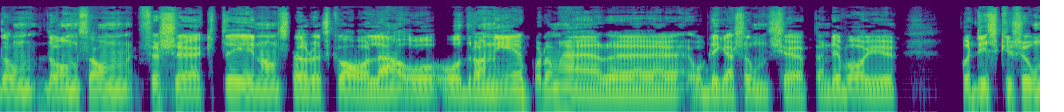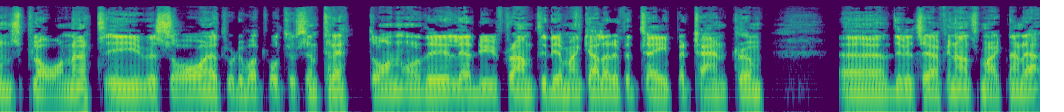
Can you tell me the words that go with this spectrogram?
de, de som försökte i någon större skala och, och dra ner på de här obligationsköpen, det var ju på diskussionsplanet i USA, jag tror det var 2013 och det ledde ju fram till det man kallade för taper tantrum. Eh, det vill säga finansmarknaden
